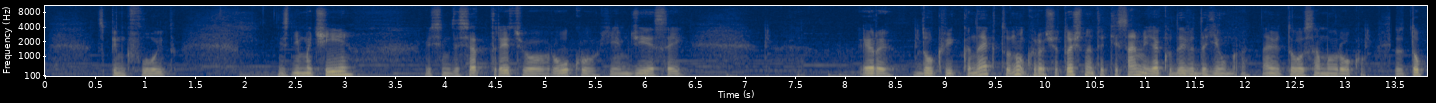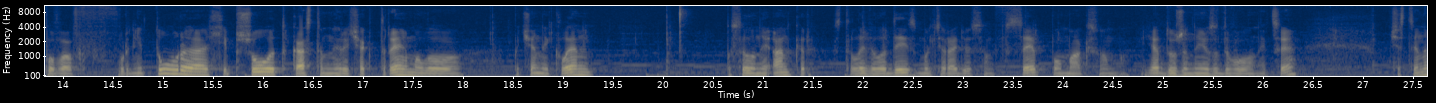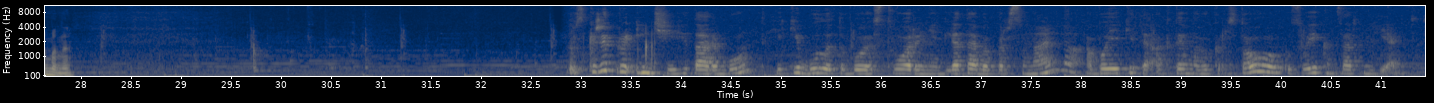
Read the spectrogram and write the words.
з Pink Floyd. Знімачі 83-го року EMG SA ери до Quick Connect. Ну, коротше, точно такі самі, як у Девіда Гілмора, навіть того самого року. Топова фурнітура, хіпшот, кастомний рычаг тремоло, печений клен, посилений анкер, сталеві лади з мультирадіусом. Все по максимуму. Я дуже нею задоволений. Це частина мене. Розкажи про інші гітари Bond, які були тобою створені для тебе персонально, або які ти активно використовував у своїй концертній діяльності.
